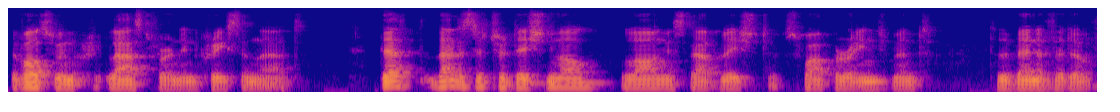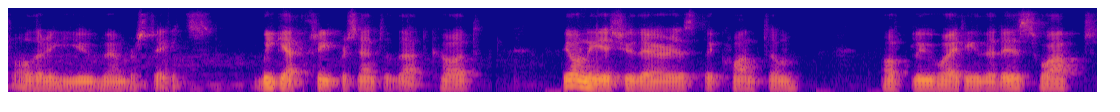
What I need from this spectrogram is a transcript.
They've also asked for an increase in that. That, that is a traditional, long established swap arrangement to the benefit of other EU member states. We get 3% of that cod. The only issue there is the quantum of blue whiting that is swapped.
